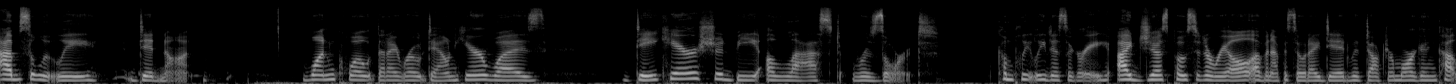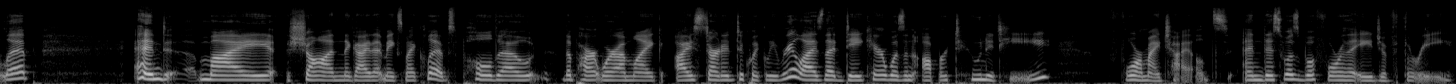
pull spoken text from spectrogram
absolutely did not. One quote that I wrote down here was daycare should be a last resort completely disagree. I just posted a reel of an episode I did with Dr. Morgan Cutlip. And my Sean, the guy that makes my clips, pulled out the part where I'm like, I started to quickly realize that daycare was an opportunity for my child. And this was before the age of three.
